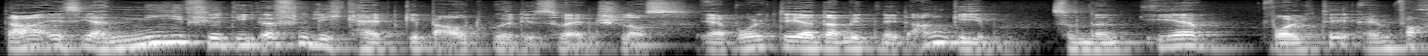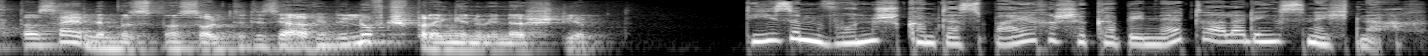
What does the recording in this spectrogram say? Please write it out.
Da es ja nie für die Öffentlichkeit gebaut wurde, so ein Schloss. Er wollte ja damit nicht angeben, sondern er wollte einfach da sein. Man sollte das ja auch in die Luft sprengen, wenn er stirbt. Diesem Wunsch kommt das bayerische Kabinett allerdings nicht nach.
